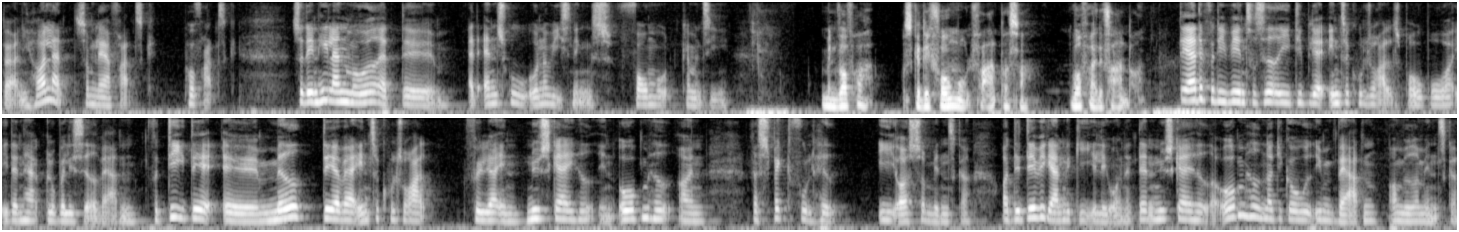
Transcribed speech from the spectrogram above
børn i Holland, som lærer fransk på fransk. Så det er en helt anden måde at, øh, at anskue undervisningens formål, kan man sige. Men hvorfor skal det formål forandre sig? Hvorfor er det forandret? Det er det, fordi vi er interesseret i, at de bliver interkulturelle sprogbrugere i den her globaliserede verden. Fordi det øh, med det at være interkulturel følger en nysgerrighed, en åbenhed og en respektfuldhed i os som mennesker. Og det er det, vi gerne vil give eleverne. Den nysgerrighed og åbenhed, når de går ud i verden og møder mennesker.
